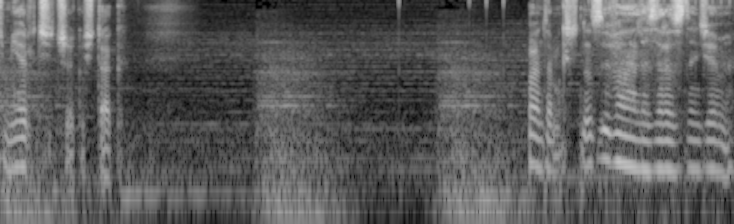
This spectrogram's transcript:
śmierci, czy jakoś tak. Pamiętam jak się nazywa, ale zaraz znajdziemy.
